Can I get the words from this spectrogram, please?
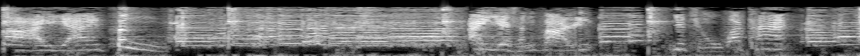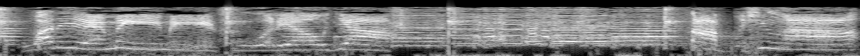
把眼瞪。喊一声大人，你听我谈，我的妹妹出了嫁，大不幸啊！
